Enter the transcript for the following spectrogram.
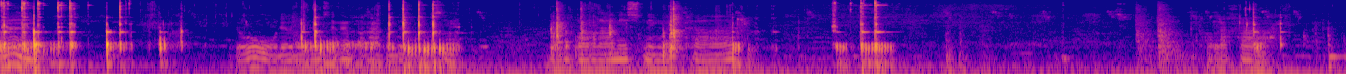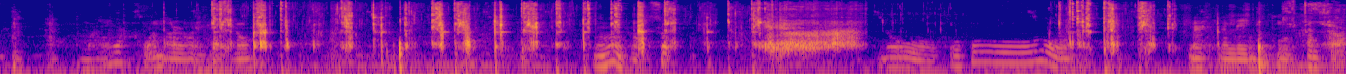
เออโอ้เดี๋ยวเดี๋ยวใส่น้ำปลาร้าก่อนเลยสิน้ำปลาร้านิดนึงนะครับเอาละค่ะหมายละความอร่อยของเราอืมหอมสุดดูโอ้โหมาละเลงถึงขั้นตอน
